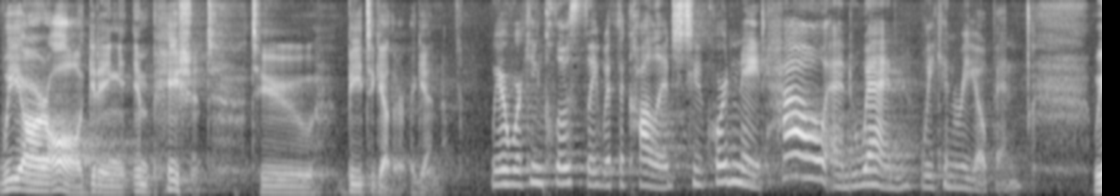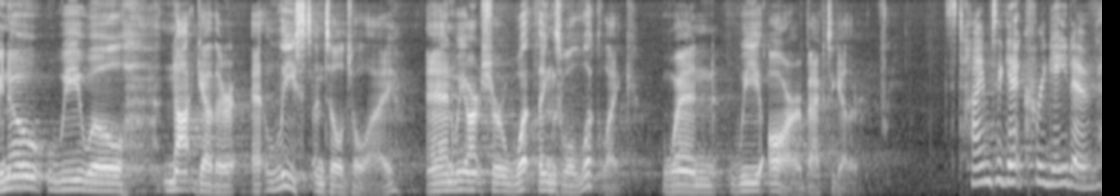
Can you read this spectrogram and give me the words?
We are all getting impatient to be together again. We are working closely with the college to coordinate how and when we can reopen. We know we will not gather at least until July, and we aren't sure what things will look like when we are back together. It's time to get creative.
